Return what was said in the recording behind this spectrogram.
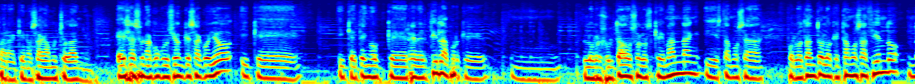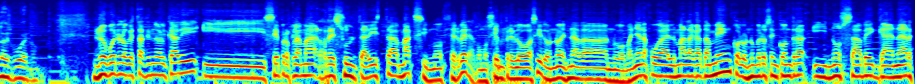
para que nos haga mucho daño. Esa es una conclusión que saco yo y que, y que tengo que revertirla porque mm, los resultados son los que mandan y estamos a, por lo tanto lo que estamos haciendo no es bueno. No es bueno lo que está haciendo el Cádiz y se proclama resultadista máximo Cervera, como siempre lo ha sido, no es nada nuevo. Mañana juega el Málaga también con los números en contra y no sabe ganar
